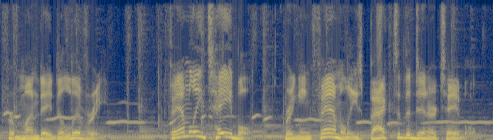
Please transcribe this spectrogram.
for Monday delivery. Family Table, bringing families back to the dinner table.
